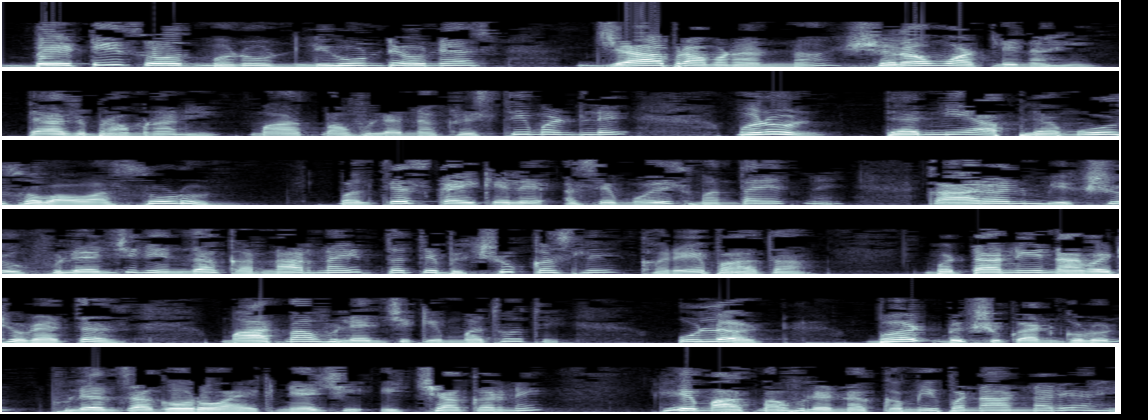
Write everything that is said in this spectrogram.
बेटी शोध म्हणून लिहून ठेवण्यास ज्या ब्राह्मणांना शरम वाटली नाही त्याच ब्राह्मणांनी महात्मा फुल्यांना ख्रिस्ती म्हटले. म्हणून त्यांनी आपल्या मूळ स्वभावास सोडून भलतेच काही केले असे मुळीच म्हणता येत नाही. कारण भिक्षुक फुल्यांची निंदा करणार नाहीत तर ते भिक्षुक कसले? खरे पाहता भटांनी नावे ठेवण्यातच महात्मा फुल्यांची किंमत होते. उलट भट भिक्षुकांकडून फुल्यांचा गौरव ऐकण्याची इच्छा करणे हे महात्मा फुल्यांना कमीपणा आणणारे आहे.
